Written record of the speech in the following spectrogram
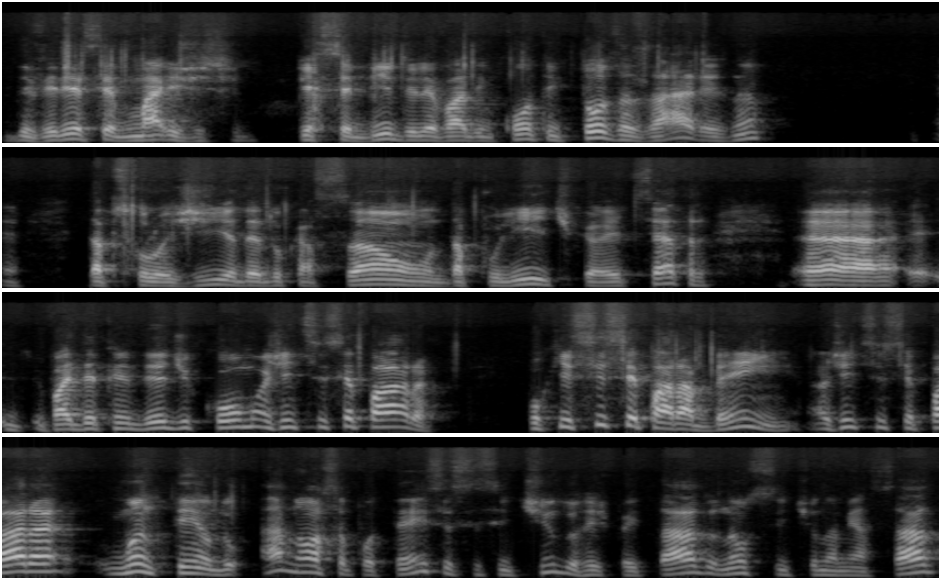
deveria ser mais percebido e levado em conta em todas as áreas, né? É, da psicologia, da educação, da política, etc., é, vai depender de como a gente se separa. Porque se separar bem, a gente se separa mantendo a nossa potência, se sentindo respeitado, não se sentindo ameaçado,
